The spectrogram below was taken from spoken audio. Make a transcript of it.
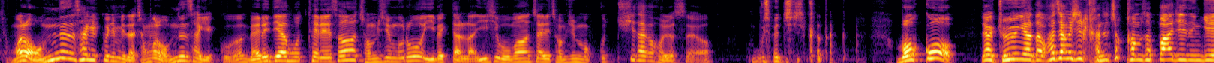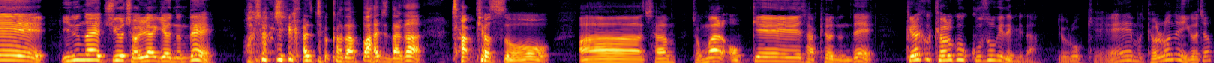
정말 없는 사기꾼입니다. 정말 없는 사기꾼. 메리디안 호텔에서 점심으로 200달러, 25만원짜리 점심 먹고 튀다가 걸렸어요. 무전취식하다가. 먹고 그냥 조용히 하다가 화장실 가는 척 하면서 빠지는 게 이 누나의 주요 전략이었는데 화장실 가는 척 하다 빠지다가 잡혔어. 아, 참, 정말 업계에 잡혔는데, 그래갖고 결국 구속이 됩니다. 요렇게. 뭐 결론은 이거죠.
